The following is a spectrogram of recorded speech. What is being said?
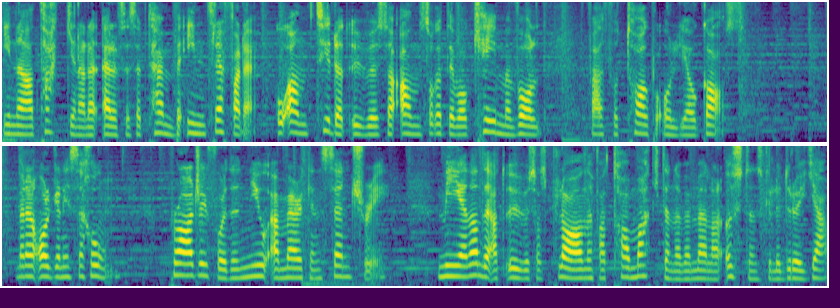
innan attackerna den 11 september inträffade och antydde att USA ansåg att det var okej med våld för att få tag på olja och gas. Men en organisation, Project for the New American Century, menade att USAs planer för att ta makten över Mellanöstern skulle dröja.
